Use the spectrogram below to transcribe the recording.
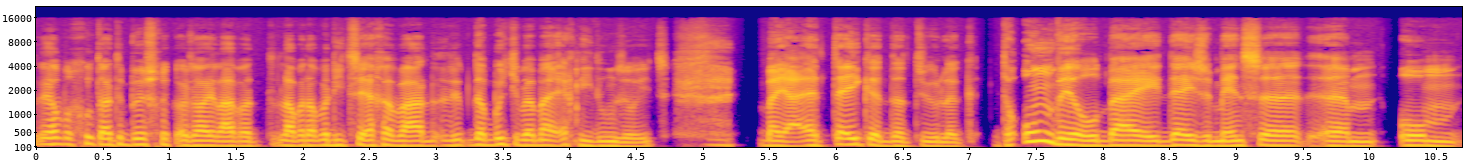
helemaal goed uit de bus gekomen. We, laten we dat maar niet zeggen. Maar dat moet je bij mij echt niet doen, zoiets. Maar ja, het tekent natuurlijk de onwil bij deze mensen um, om,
